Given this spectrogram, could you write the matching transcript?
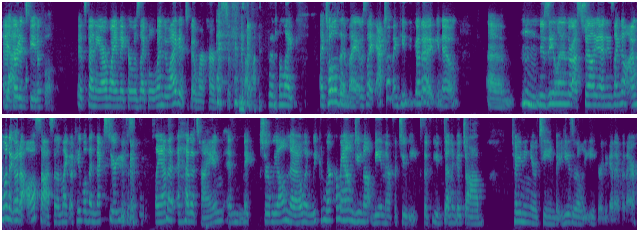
And yeah. I've heard it's beautiful. It's funny. Our winemaker was like, "Well, when do I get to go work harvest?" and I'm like, I told him I was like, actually, I think you could go to, you know, um, New Zealand or Australia. And he's like, no, I want to go to Alsace. And I'm like, okay, well then next year you just plan it ahead of time and make sure we all know, and we can work around you not being there for two weeks if you've done a good job training your team. But he's really eager to get over there.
